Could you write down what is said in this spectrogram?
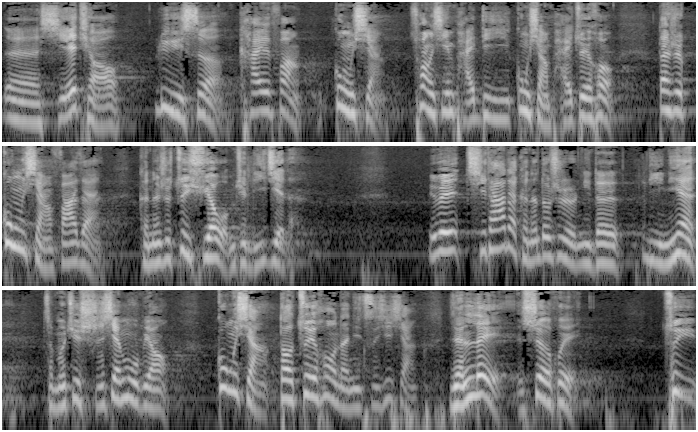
呃协调、绿色、开放、共享，创新排第一，共享排最后。但是，共享发展可能是最需要我们去理解的，因为其他的可能都是你的理念怎么去实现目标。共享到最后呢？你仔细想，人类社会最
